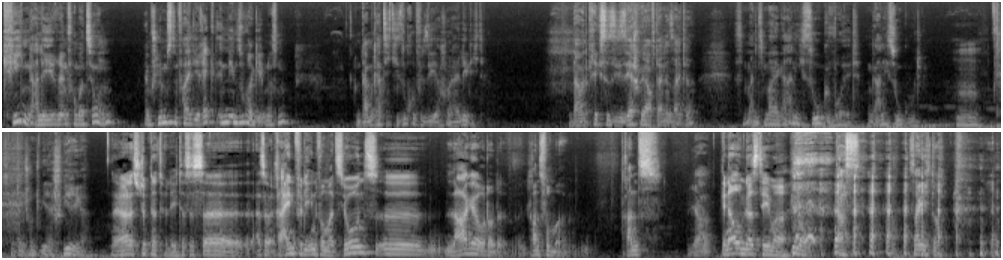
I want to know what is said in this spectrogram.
kriegen alle ihre Informationen, im schlimmsten Fall direkt in den Suchergebnissen und damit hat sich die Suche für sie ja schon erledigt. Und damit kriegst du sie sehr schwer auf deine Seite ist manchmal gar nicht so gewollt und gar nicht so gut. Hm. Das wird dann schon wieder schwieriger. Ja, das stimmt natürlich. Das ist äh, also rein für die Informationslage äh, oder Transform Trans. Ja. Genau um das Thema. Genau, das sage ich doch.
